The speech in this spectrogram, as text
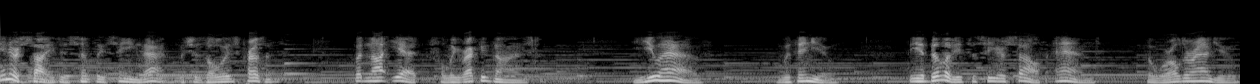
Inner sight is simply seeing that which is always present, but not yet fully recognized. You have, within you, the ability to see yourself and the world around you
